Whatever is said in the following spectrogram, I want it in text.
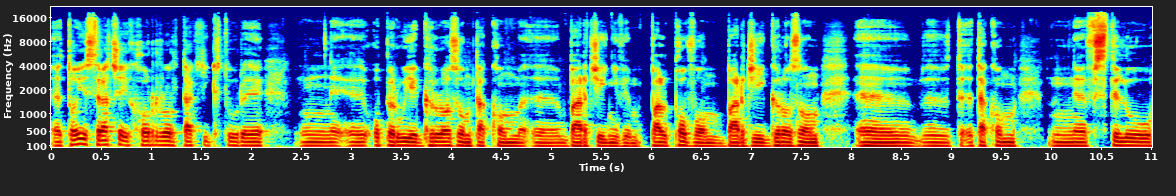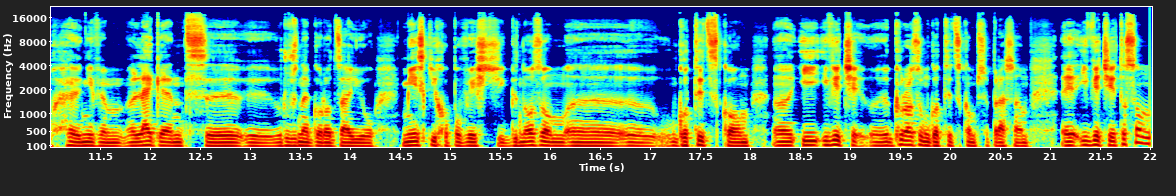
e, to jest raczej horror taki, który mm, e, operuje grozą taką bardziej, nie wiem, palpową, bardziej grozą taką mm, w stylu, nie wiem, legend, różnego rodzaju miejskich opowieści, gnozą gotycką i, i wiecie, grozą gotycką, przepraszam, i wiecie, to są,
